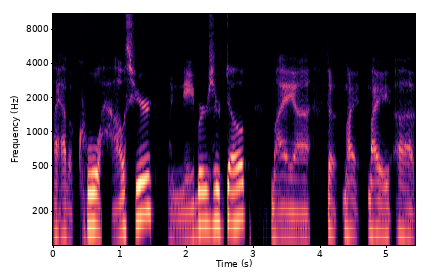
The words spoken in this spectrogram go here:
I have a cool house here. My neighbors are dope. My uh, the my my uh,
